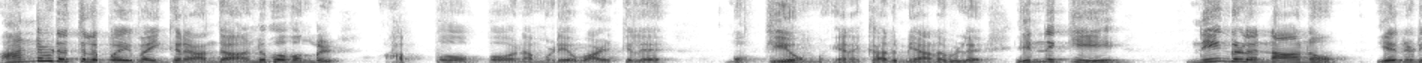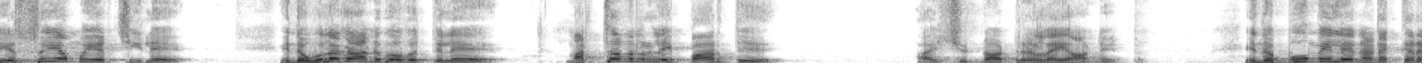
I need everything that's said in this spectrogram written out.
ஆண்டவிடத்தில் போய் வைக்கிற அந்த அனுபவங்கள் அப்போ அப்போ நம்முடைய வாழ்க்கையில் முக்கியம் எனக்கு அருமையானவில்லை இன்னைக்கு நீங்களும் நானும் என்னுடைய சுய முயற்சியிலே இந்த உலக அனுபவத்திலே மற்றவர்களை பார்த்து I should not rely on it இந்த பூமியில நடக்கிற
